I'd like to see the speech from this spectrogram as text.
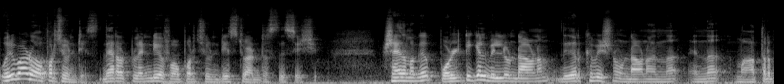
ഒരുപാട് opportunities there are plenty of opportunities to address this issue പക്ഷേ നമുക്ക് പൊളിറ്റിക്കൽ വില്ലുണ്ടാവണം ദീർഘവീക്ഷണം ഉണ്ടാവണം എന്ന് എന്ന് മാത്രം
